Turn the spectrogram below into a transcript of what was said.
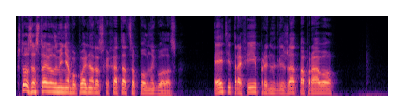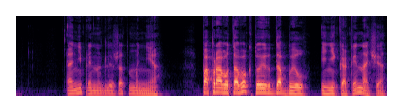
что заставило меня буквально расхохотаться в полный голос — эти трофеи принадлежат по праву... Они принадлежат мне. По праву того, кто их добыл, и никак иначе.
